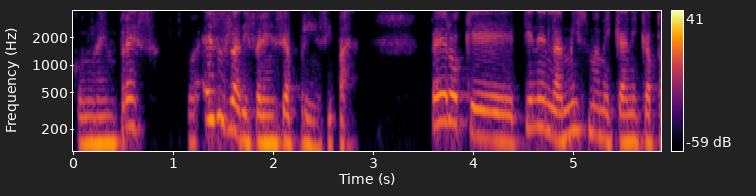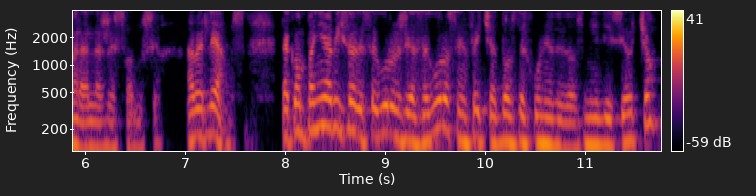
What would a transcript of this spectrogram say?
con una empresa. Esa es la diferencia principal, pero que tienen la misma mecánica para la resolución. A ver, leamos. La compañía Visa de Seguros y Aseguros en fecha 2 de junio de 2018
